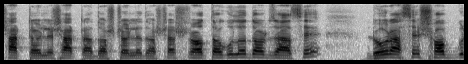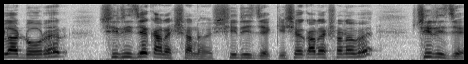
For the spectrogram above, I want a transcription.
সাতটা হলে সাতটা, দশটা হলে দশটা যতগুলো দরজা আছে ডোর আছে, সবগুলা ডোরের সিরিজে কানেকশান হয়, সিরিজে। কিসে কানেকশান হবে? সিরিজে।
